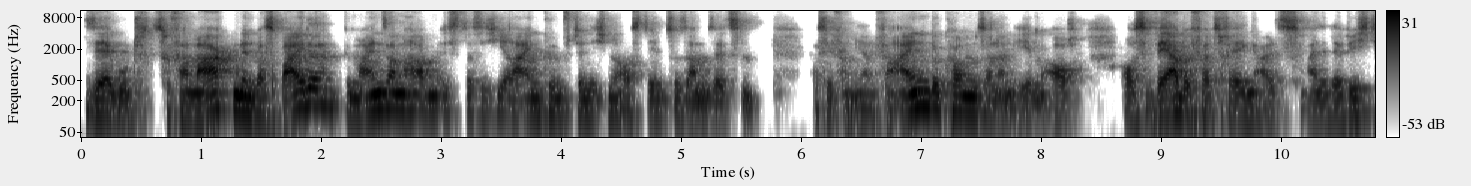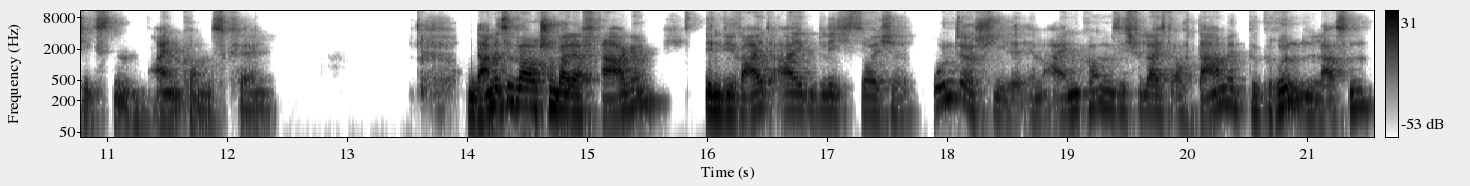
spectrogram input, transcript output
sehr gut zu vermarkten. Denn was beide gemeinsam haben, ist, dass sich ihre Einkünfte nicht nur aus dem zusammensetzen, was sie von ihren Vereinen bekommen, sondern eben auch aus Werbeverträgen als eine der wichtigsten Einkommensquellen. Und damit sind wir auch schon bei der Frage, inwieweit eigentlich solche Unterschiede im Einkommen sich vielleicht auch damit begründen lassen,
